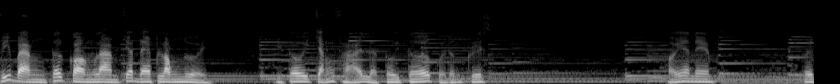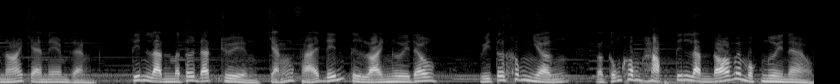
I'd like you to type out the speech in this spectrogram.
Ví bằng tôi còn làm cho đẹp lòng người thì tôi chẳng phải là tôi tớ của Đấng Christ. Hỏi anh em, tôi nói cho anh em rằng tin lành mà tôi đã truyền chẳng phải đến từ loài người đâu, vì tôi không nhận và cũng không học tin lành đó với một người nào,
